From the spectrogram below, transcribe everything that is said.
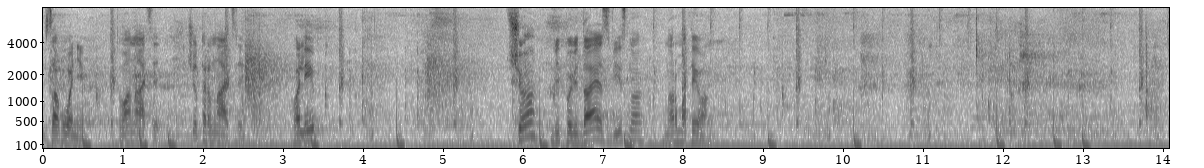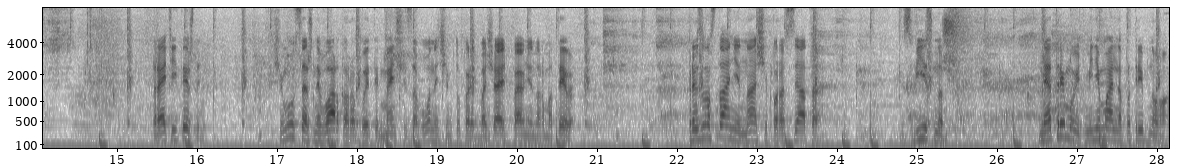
загоні 12-14 голів, що відповідає, звісно, нормативам. Третій тиждень. Чому все ж не варто робити менші загони, чим то передбачають певні нормативи? При зростанні наші поросята звісно ж, не отримують мінімально потрібного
